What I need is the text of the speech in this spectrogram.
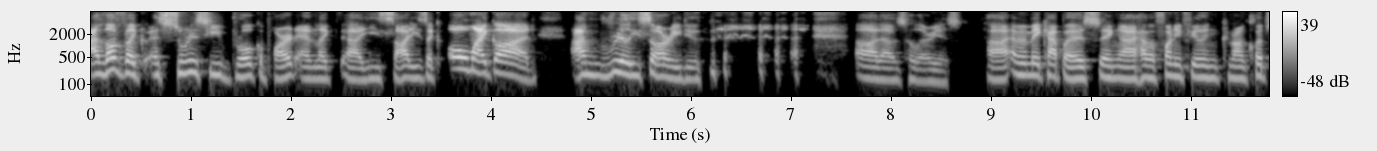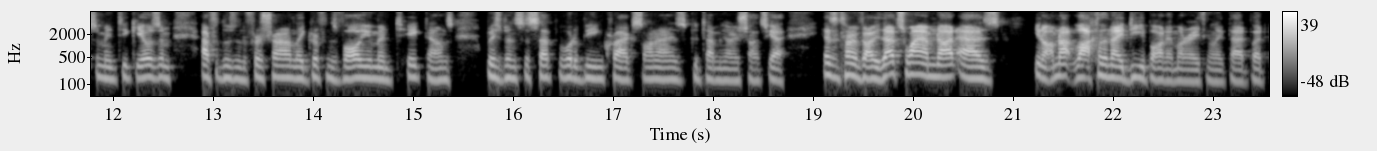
I love like as soon as he broke apart and like uh, he saw it, he's like, "Oh my god, I'm really sorry, dude." oh, that was hilarious. Uh, MMA Kappa is saying, I have a funny feeling Kenan clips him and TKOs him after losing the first round, like Griffin's volume and takedowns, but he's been susceptible to being cracked. Sana has good timing on his shots. Yeah, he has a ton of value. That's why I'm not as you know, I'm not locking the night deep on him or anything like that. But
